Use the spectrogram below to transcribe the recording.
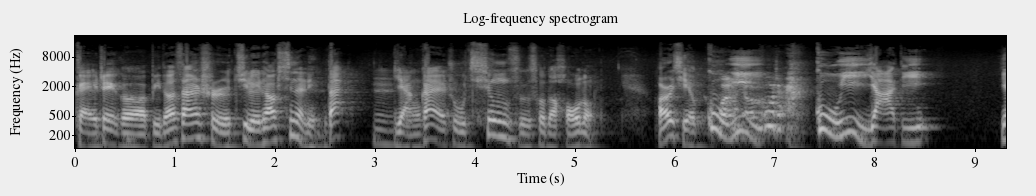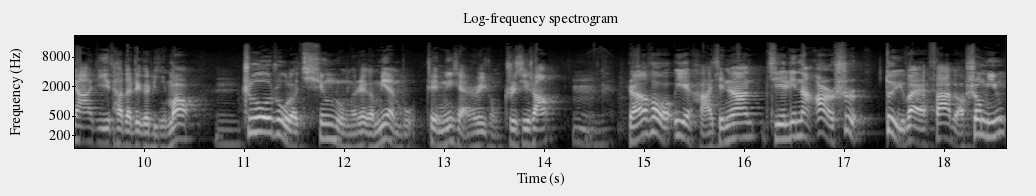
给这个彼得三世系了一条新的领带，嗯掩盖住青紫色的喉咙，而且故意故意压低压低他的这个礼帽，嗯遮住了青肿的这个面部，这明显是一种窒息伤。嗯，然后叶卡捷琳娜捷琳娜二世对外发表声明，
